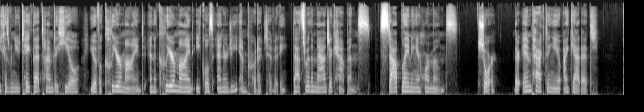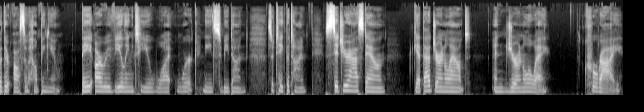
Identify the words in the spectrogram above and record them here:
because when you take that time to heal, you have a clear mind, and a clear mind equals energy and productivity. That's where the magic happens. Stop blaming your hormones. Sure, they're impacting you, I get it, but they're also helping you. They are revealing to you what work needs to be done. So take the time, sit your ass down, get that journal out, and journal away. Cry,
